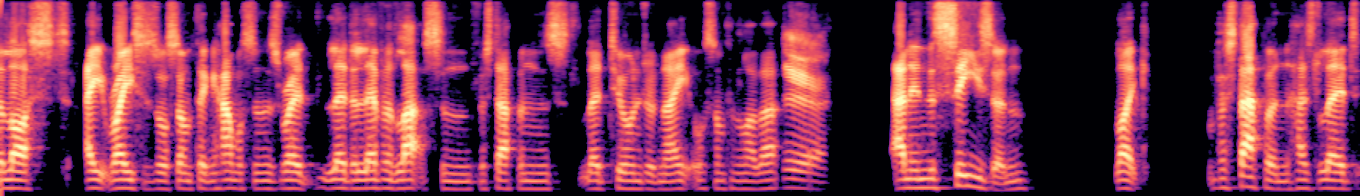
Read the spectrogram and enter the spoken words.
the last eight races or something. Hamilton's read, led 11 laps and Verstappen's led 208 or something like that. yeah. And in the season, like Verstappen has led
